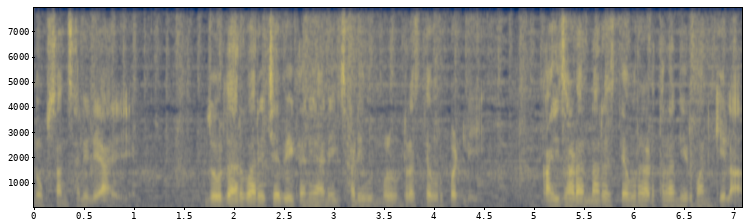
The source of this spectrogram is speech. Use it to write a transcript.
नुकसान झालेले आहे. जोरदार वाऱ्याच्या वेगाने अनेक झाडे उन्मळून रस्त्यावर पडली. काही झाडांना रस्त्यावर अडथळा निर्माण केला.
